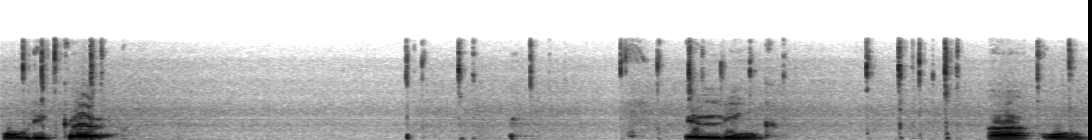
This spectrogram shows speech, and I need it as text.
publicar el link a un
